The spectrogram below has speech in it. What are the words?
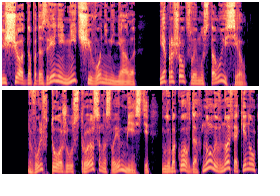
еще одно подозрение ничего не меняло. Я прошел к своему столу и сел. Вульф тоже устроился на своем месте, глубоко вдохнул и вновь окинул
